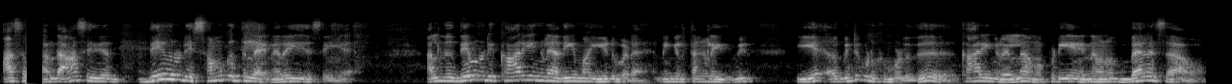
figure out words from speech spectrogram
ஆசை. அந்த ஆசையை தேவனுடைய சமூகத்துல நிறைய செய்ய. அல்லது தேவனுடைய காரியங்களை அதிகமாக ஈடுபட. நீங்கள் தங்களை விட்டு கொடுக்கும் பொழுது காரியங்கள் எல்லாம் அப்படியே என்ன ஆகும்? பேலன்ஸ் ஆகும்.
